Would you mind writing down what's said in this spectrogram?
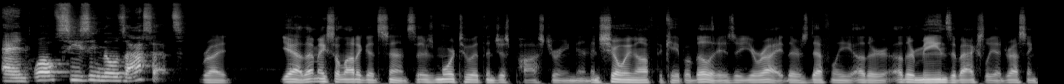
and, well, seizing those assets. Right. Yeah, that makes a lot of good sense. There's more to it than just posturing and, and showing off the capabilities. You're right. There's definitely other other means of actually addressing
